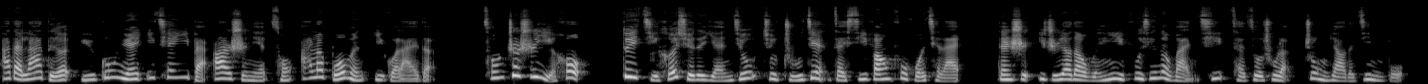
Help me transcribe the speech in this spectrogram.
阿黛拉德于公元1120年从阿拉伯文译过来的。从这时以后，对几何学的研究就逐渐在西方复活起来，但是，一直要到文艺复兴的晚期才做出了重要的进步。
